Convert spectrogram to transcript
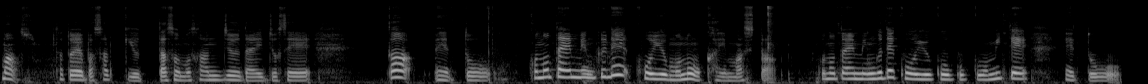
まあ例えばさっき言ったその30代女性が、えっと、このタイミングでこういうものを買いましたこのタイミングでこういう広告を見て、えっと、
